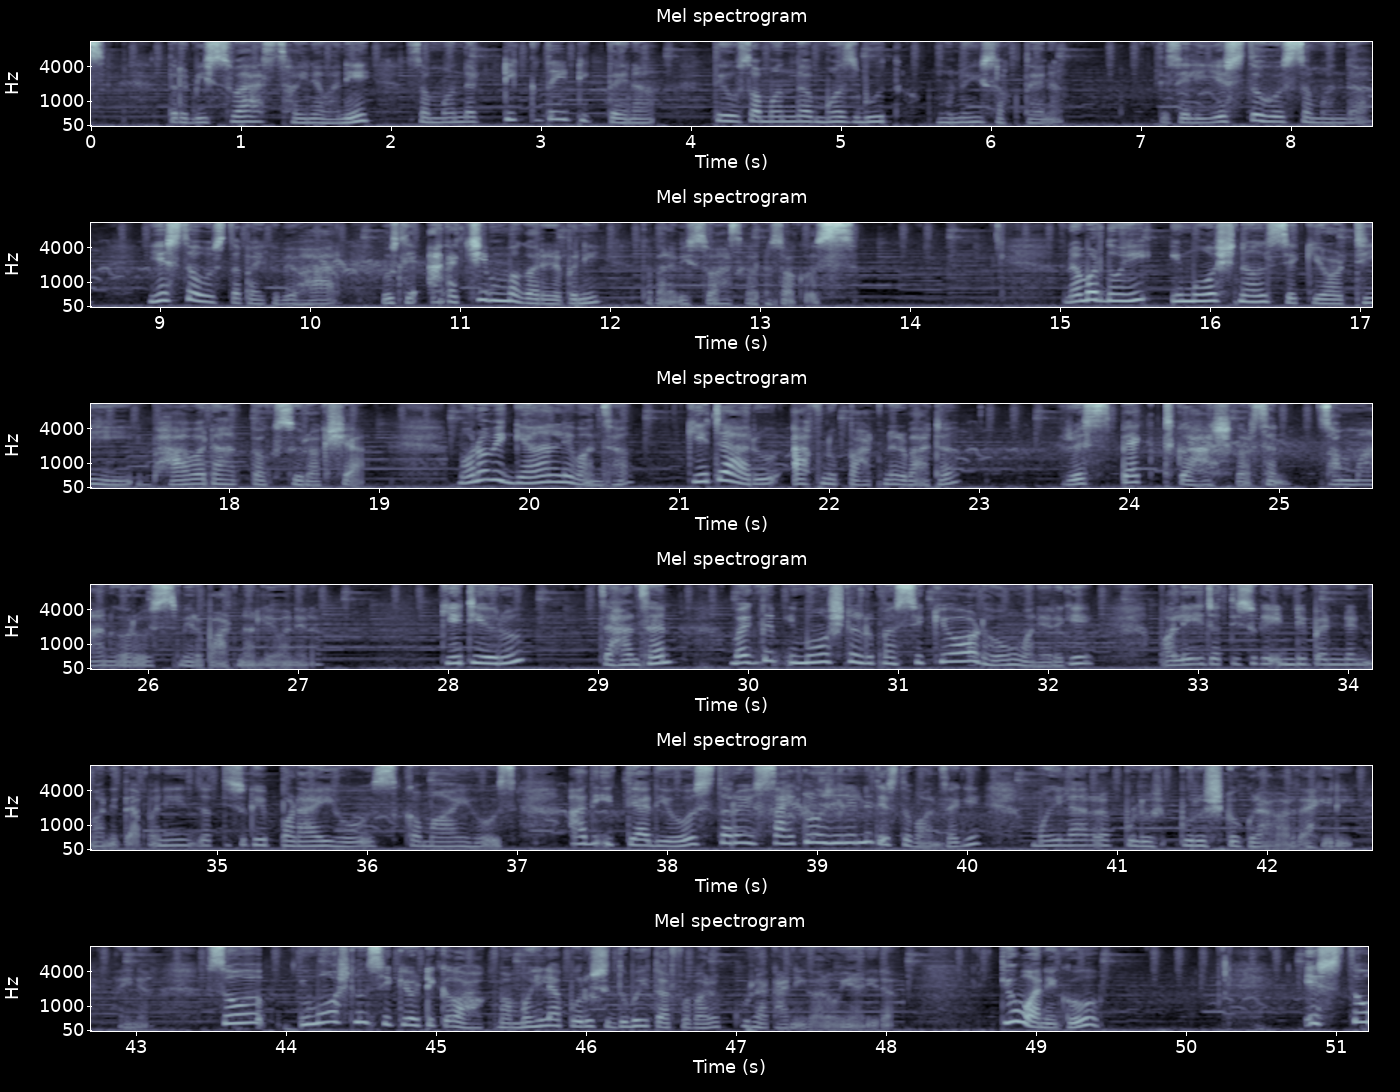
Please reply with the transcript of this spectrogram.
तर विश्वास छैन भने सम्बन्ध टिक्दै टिक्दैन। त्यो सम्बन्ध मजबुत हुनै सक्दैन। त्यसैले यस्तो होस् सम्बन्ध। यस्तो होस् तपाईँको व्यवहार। उसले आँखा चिम्म गरेर पनि तपाईँलाई विश्वास गर्न सकोस्। नम्बर दुई इमोसनल सेक्युरिटी भावनात्मक सुरक्षा। मनोविज्ञानले भन्छ केटाहरू आफ्नो पार्टनरबाट रेस्पेक्टको आश गर्छन्। सम्मान गरोस् मेरो पार्टनरले भनेर। केटीहरू चाहन्छन् म एकदम इमोसनल रूपमा सिक्योर्ड हौँ भनेर के? भले जतिसुकै इन्डिपेन्डेन्ट भने तापनि जतिसुकै पढाइ होस् कमाइ होस् आदि इत्यादि होस् तर यो साइकोलोजीले नै त्यस्तो भन्छ कि? महिला र पुरुष पुरुषको कुरा गर्दाखेरि होइन? सो इमोसनल सिक्योरिटीको हकमा महिला पुरुष दुवैतर्फबाट कुराकानी गरौँ यहाँनिर। त्यो भनेको यस्तो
